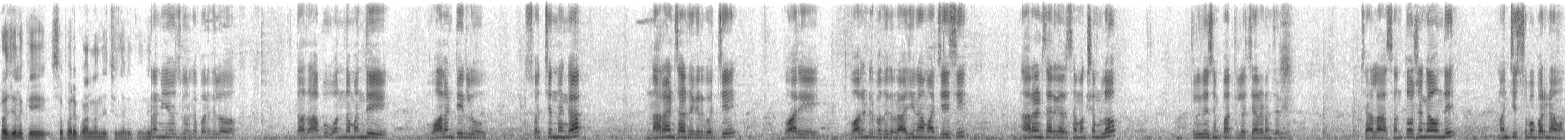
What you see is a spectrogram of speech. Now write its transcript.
ప్రజలకి సుపరిపాలన అందించడం జరుగుతుంది. నియోజకవర్గ పరిధిలో దాదాపు వంద మంది వాలంటీర్లు స్వచ్ఛందంగా నారాయణ సార్ దగ్గరికి వచ్చి వారి వాలంటీర్ పదవికి రాజీనామా చేసి నారాయణ సార్ గారి సమక్షంలో తెలుగుదేశం పార్టీలో చేరడం జరిగింది. చాలా సంతోషంగా ఉంది. మంచి శుభ పరిణామం.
